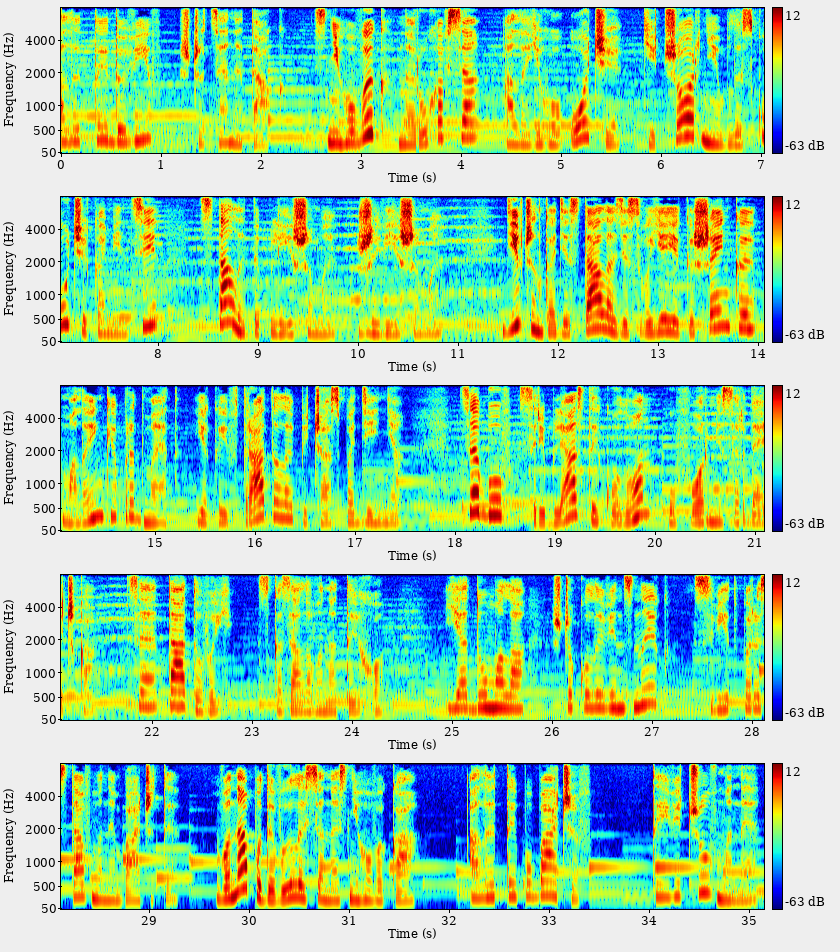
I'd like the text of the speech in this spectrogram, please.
Але ти довів, що це не так. Сніговик не рухався, але його очі, ті чорні, блискучі камінці, стали теплішими, живішими. Дівчинка дістала зі своєї кишеньки маленький предмет, який втратила під час падіння. Це був сріблястий кулон у формі сердечка. Це татовий, сказала вона тихо. Я думала, що коли він зник, світ перестав мене бачити. Вона подивилася на сніговика. Але ти побачив, ти відчув мене.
